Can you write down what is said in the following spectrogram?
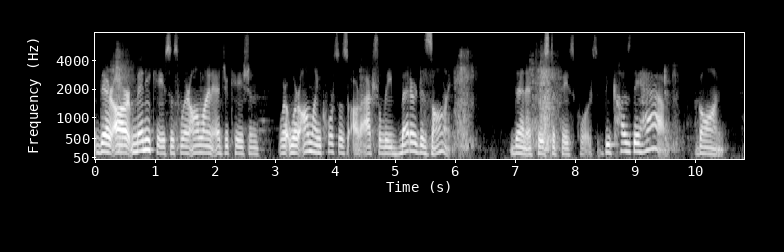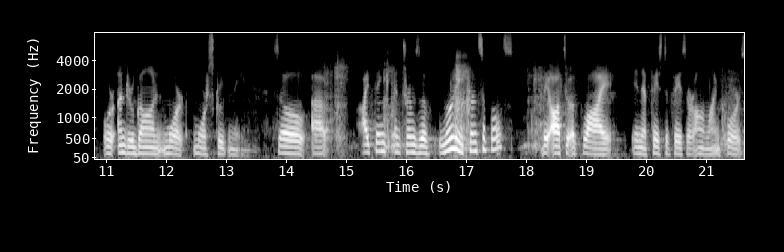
there are many cases where online education, where, where online courses are actually better designed than a face to face course because they have gone or undergone more, more scrutiny. So uh, I think in terms of learning principles, they ought to apply in a face-to-face or online course.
